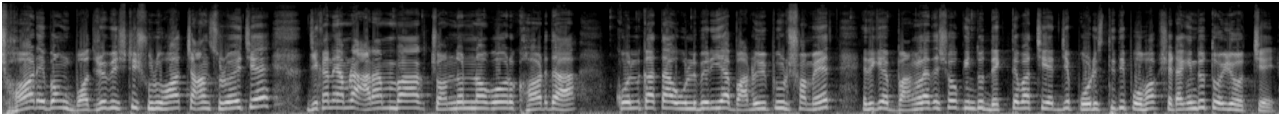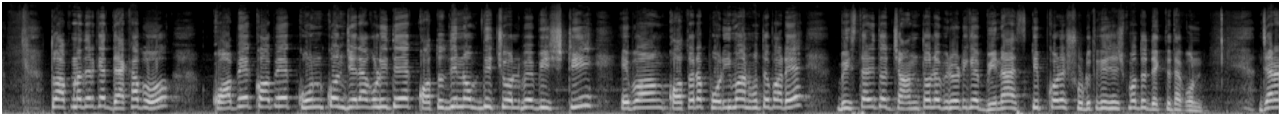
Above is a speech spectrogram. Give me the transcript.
ঝড় এবং বজ্রবৃষ্টি শুরু হওয়ার চান্স রয়েছে, যেখানে আমরা আরামবাগ, চন্দননগর খড়দা কলকাতা উলবেরিয়া বারুইপুর সমেত এদিকে বাংলাদেশেও কিন্তু দেখতে পাচ্ছি এর যে পরিস্থিতি প্রভাব সেটা কিন্তু তৈরি হচ্ছে। তো আপনাদেরকে দেখাবো কবে কবে, কোন কোন জেলাগুলিতে কতদিন অবধি চলবে বৃষ্টি এবং কতটা পরিমাণ হতে পারে বিস্তারিত জানতে হলে ভিডিওটিকে বিনা স্কিপ করে শুরু থেকে শেষ পর্যন্ত দেখতে থাকুন। যারা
